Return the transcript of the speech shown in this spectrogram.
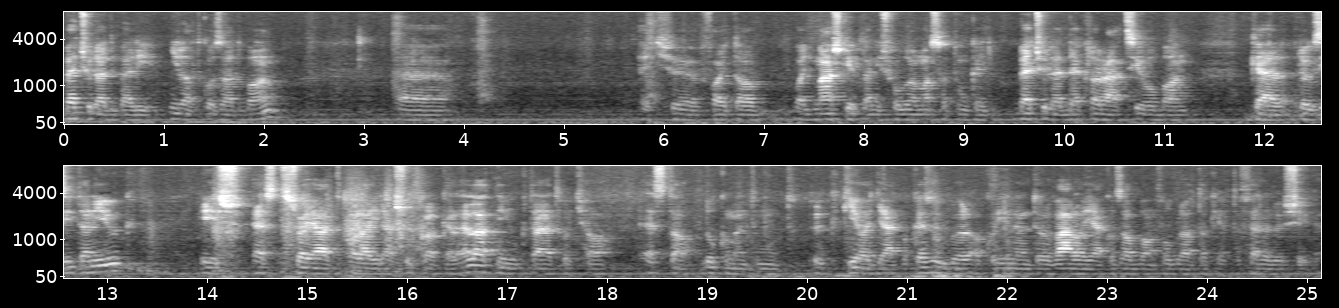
becsületbeli nyilatkozatban egyfajta, vagy másképpen is fogalmazhatunk, egy becsület deklarációban kell rögzíteniük, és ezt saját aláírásukkal kell ellátniuk, tehát hogyha ezt a dokumentumot ők kiadják a kezükből, akkor innentől vállalják az abban foglaltakért a felelősséget.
